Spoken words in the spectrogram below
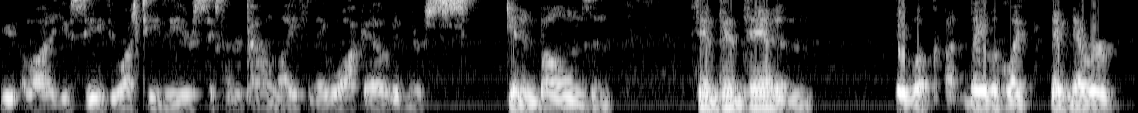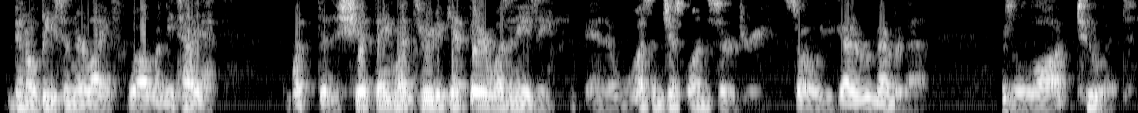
you, a lot of you see if you watch TV or Six Hundred Pound Life, and they walk out and they're skin and bones and thin, thin, thin, and they look they look like they've never been obese in their life. Well, let me tell you, what the shit they went through to get there wasn't easy, and it wasn't just one surgery. So you got to remember that there's a lot to it.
